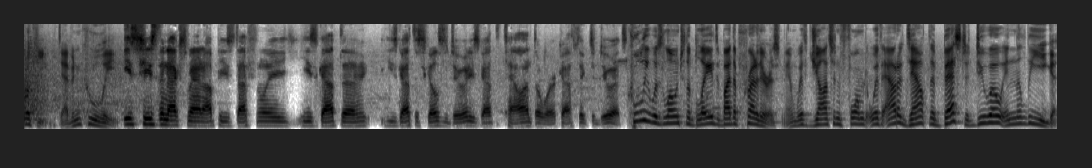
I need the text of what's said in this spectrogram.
Rookie Devin Cooley. He's he's the next man up. He's definitely he's got the he's got the skills to do it. He's got the talent, the work ethic to do it. Cooley was loaned to the Blades by the Predators, and with Johnson formed without a doubt the best duo in the league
